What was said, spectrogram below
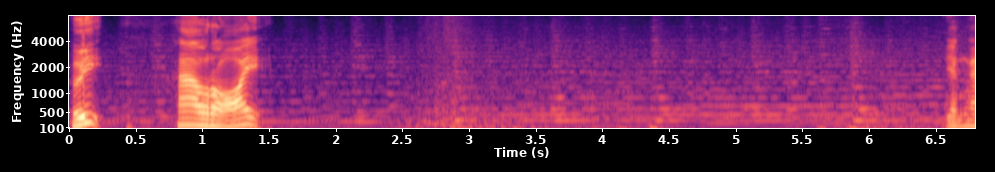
เฮ้ยห้าร้อย ยังไง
